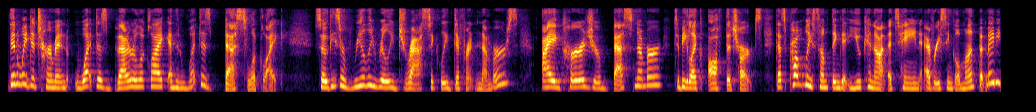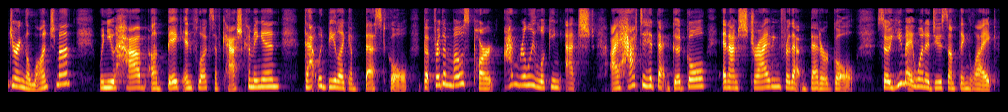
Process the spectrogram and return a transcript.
Then we determine what does better look like and then what does best look like. So these are really, really drastically different numbers. I encourage your best number to be like off the charts. That's probably something that you cannot attain every single month, but maybe during a launch month when you have a big influx of cash coming in, that would be like a best goal. But for the most part, I'm really looking at, I have to hit that good goal and I'm striving for that better goal. So you may want to do something like,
